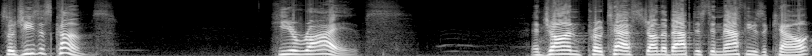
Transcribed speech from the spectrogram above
So Jesus comes. He arrives. And John protests, John the Baptist in Matthew's account,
